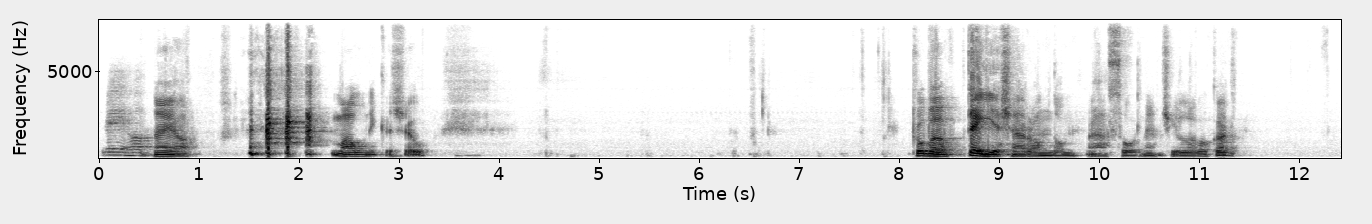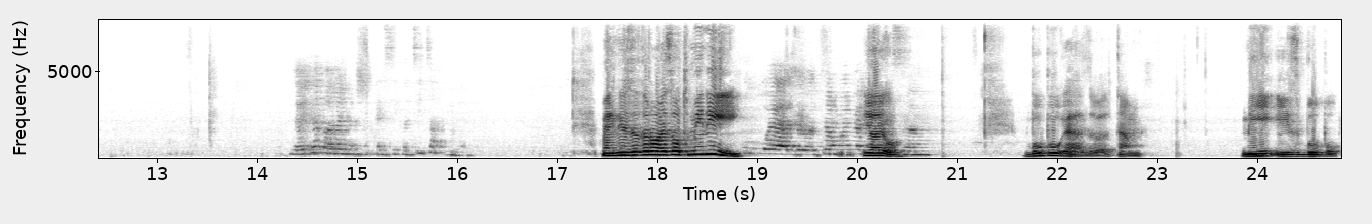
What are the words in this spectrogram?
Néha. Néha. Maunika show. Próbálom teljesen random elszórni a csillagokat. Megnézed a rajzot, Mini? Hú, Ja, jó. Bubu eldöltem. Mi is Bubu.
